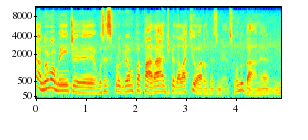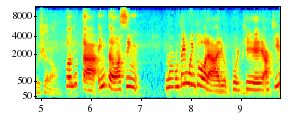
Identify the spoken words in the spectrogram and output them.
Ah, normalmente é, você se programa para parar de pedalar que horas, mais ou menos? Quando dá, né? No geral. Quando dá. Então, assim, não tem muito horário, porque aqui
